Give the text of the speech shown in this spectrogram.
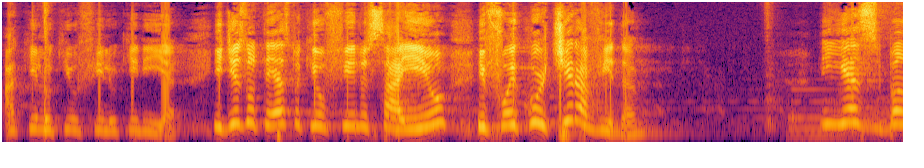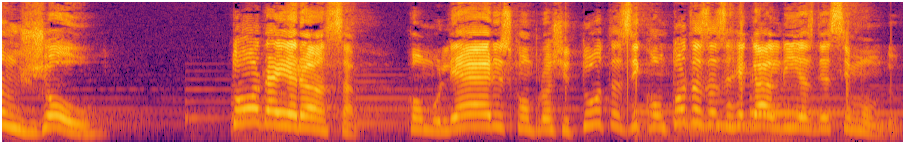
aquilo que o filho queria. E diz o texto que o filho saiu e foi curtir a vida. E esbanjou toda a herança com mulheres, com prostitutas e com todas as regalias desse mundo.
